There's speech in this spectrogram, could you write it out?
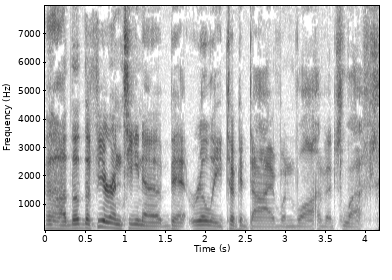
Uh, the the Fiorentina bit really took a dive when Vlahovic left.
